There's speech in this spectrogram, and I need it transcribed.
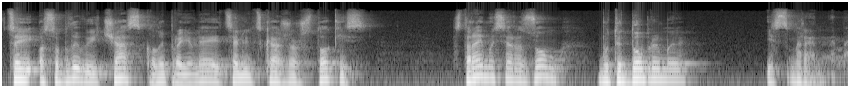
в цей особливий час, коли проявляється людська жорстокість, стараймося разом бути добрими і смиренними,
